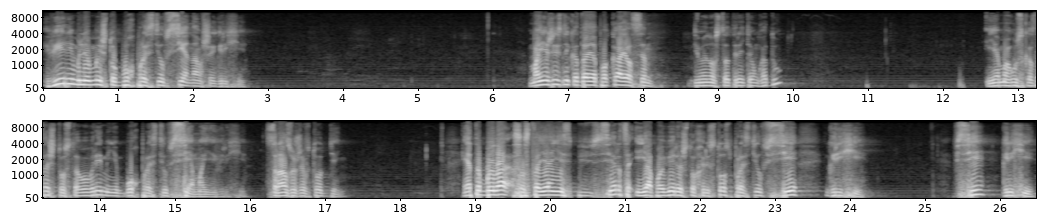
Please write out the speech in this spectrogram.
Верим ли мы, что Бог простил все наши грехи? В моей жизни, когда я покаялся в 93 году, и я могу сказать, что с того времени Бог простил все мои грехи. Сразу же в тот день. Это было состояние сердца, и я поверил, что Христос простил все грехи. Все грехи.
